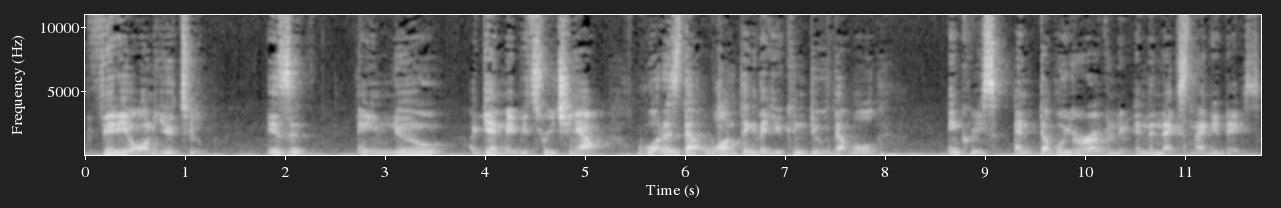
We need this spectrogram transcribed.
video on YouTube? Is it a new, again, maybe it's reaching out. What is that one thing that you can do that will increase and double your revenue in the next 90 days?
